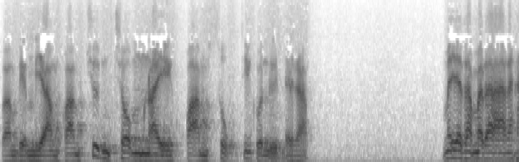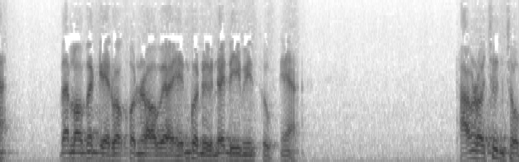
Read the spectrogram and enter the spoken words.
ความเพียรพยายามความชื่นชมในความสุขที่คนอื่นได้รับ ไม่ใช่ธรรมดานะฮะแต่ลองสังเกตว่าคนเราเวลาเห็นคนอื่นได้ดีมีสุขเนี่ย ถามเราชื่นชม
